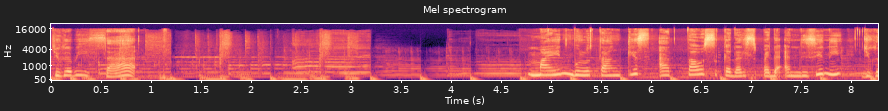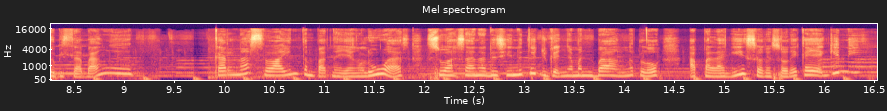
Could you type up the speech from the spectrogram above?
juga bisa. Main bulu tangkis atau sekedar sepedaan di sini juga bisa banget. Karena selain tempatnya yang luas, suasana di sini tuh juga nyaman banget loh, apalagi sore-sore kayak gini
